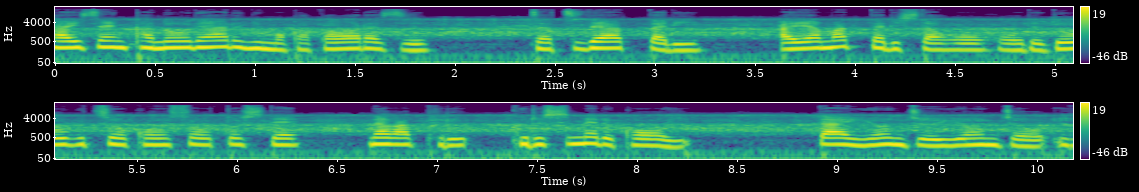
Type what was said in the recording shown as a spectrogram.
改善可能であるにもかかわらず、雑であったり、誤ったりした方法で動物を殺そうとして長く苦しめる行為。第44条1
